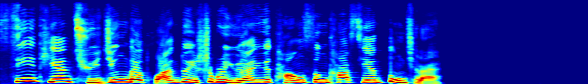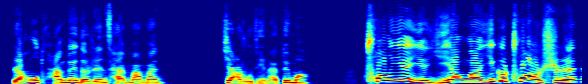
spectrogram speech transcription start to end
西天取经的团队是不是源于唐僧他先动起来，然后团队的人才慢慢加入进来，对吗？创业也一样啊，一个创始人，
